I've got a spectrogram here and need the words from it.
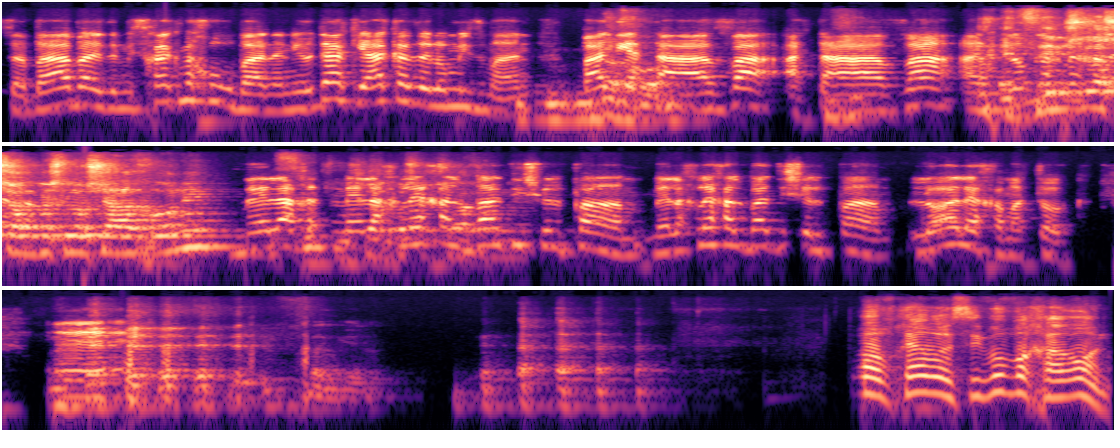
סבבה, זה משחק מחורבן, אני יודע, כי היה כזה לא מזמן. באדי, אתה נכון. אהבה, אתה אהבה, אני לא... עשרים שלושות בשלושה האחרונים? מלכלך על באדי של פעם, מלכלך על באדי של פעם, לא עליך מתוק. טוב, חבר'ה, סיבוב אחרון.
